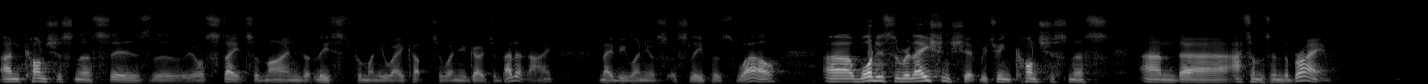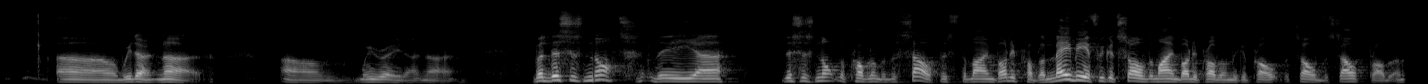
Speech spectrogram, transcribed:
and consciousness is the, your states of mind, at least from when you wake up to when you go to bed at night, maybe when you're asleep as well. Uh, what is the relationship between consciousness and uh, atoms in the brain? Uh, we don't know. Um, we really don't know. But this is not the uh, this is not the problem of the self. This is the mind-body problem. Maybe if we could solve the mind-body problem, we could pro- solve the self problem,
